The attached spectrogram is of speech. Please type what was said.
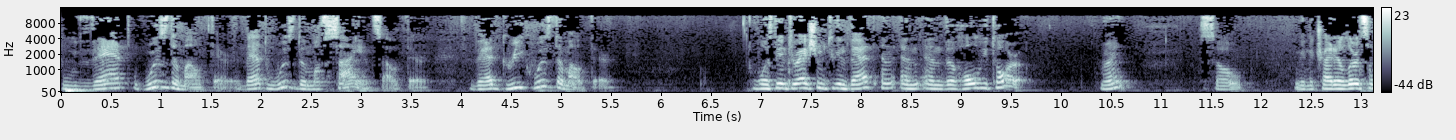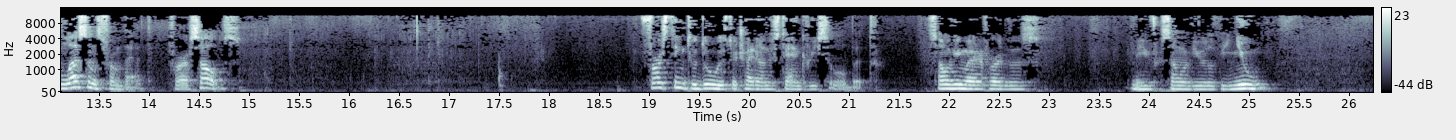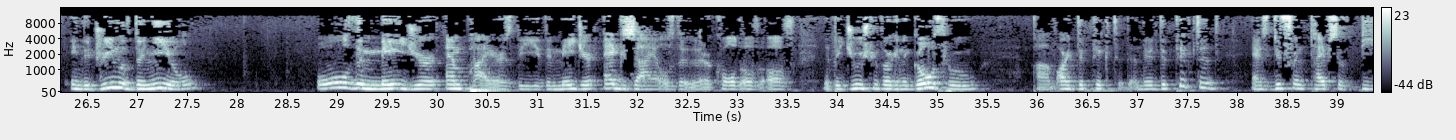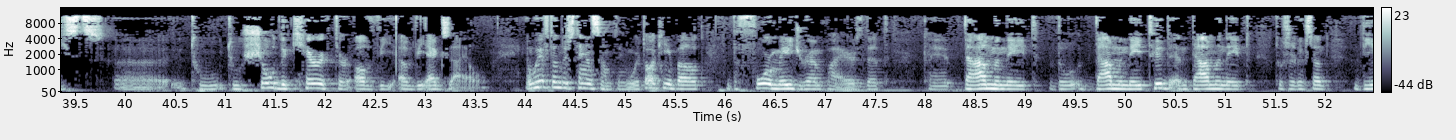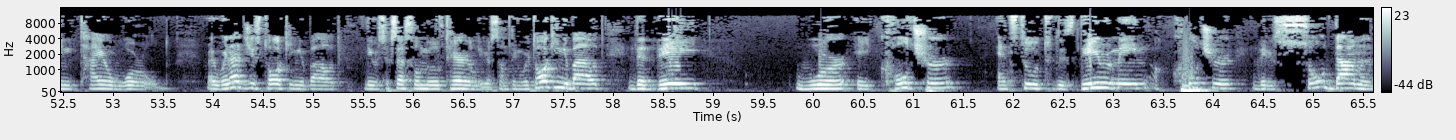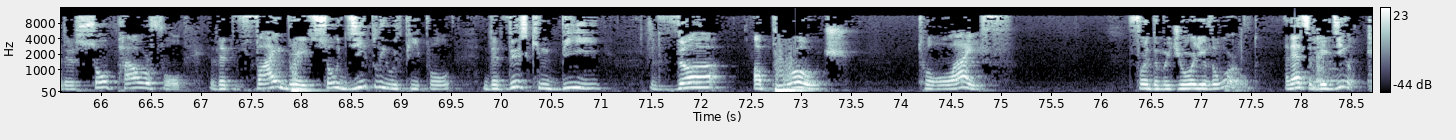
to that wisdom out there, that wisdom of science out there, that Greek wisdom out there. Was the interaction between that and, and, and the Holy Torah, right? So we're going to try to learn some lessons from that for ourselves. First thing to do is to try to understand Greece a little bit. Some of you might have heard this. Maybe for some of you it'll be new. In the dream of Daniel, all the major empires, the, the major exiles that, that are called of, of, that the Jewish people are going to go through, um, are depicted, and they're depicted as different types of beasts uh, to to show the character of the of the exile. And we have to understand something. We're talking about the four major empires that kind of dominate the dominated and dominate to a certain extent the entire world. Right? We're not just talking about they were successful militarily or something. We're talking about that they were a culture and still to this day remain a culture that is so dominant, that is so powerful, that vibrates so deeply with people that this can be the approach to life for the majority of the world. And that's a big deal.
